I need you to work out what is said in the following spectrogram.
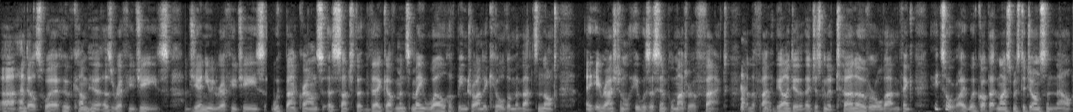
uh, and elsewhere who've come here as refugees, genuine refugees with backgrounds as such that their governments may well have been trying to kill them, and that's not irrational. It was a simple matter of fact, and the fact, the idea that they're just going to turn over all that and think it's all right. We've got that nice Mr. Johnson now,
